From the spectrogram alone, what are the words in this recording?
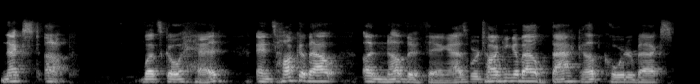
Next up, let's go ahead and talk about another thing. As we're talking about backup quarterbacks,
